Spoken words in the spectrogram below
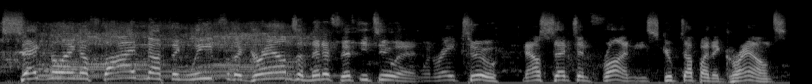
Signaling a 5 0 lead for the grounds, a minute 52 in. When Ray 2 now sent in front and scooped up by the grounds.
